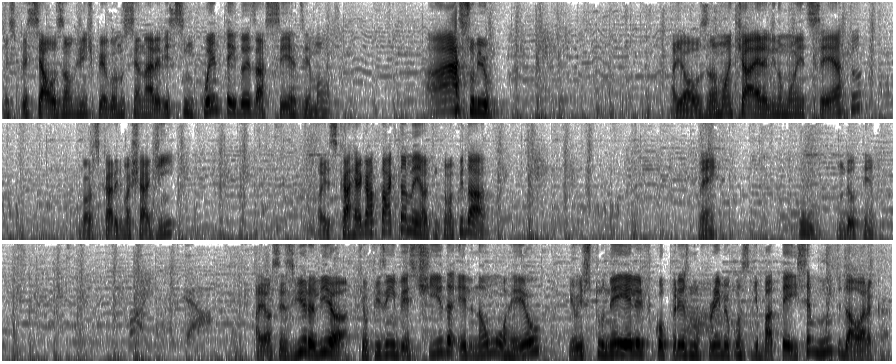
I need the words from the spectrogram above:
Um especialzão que a gente pegou no cenário ali, 52 acertos, irmão. Ah, sumiu. Aí, ó, usamos o antiaéreo ali no momento certo. Agora os caras de machadinho. Ó, eles carregam ataque também, ó. Tem que tomar cuidado. Vem. Uh, não deu tempo. Aí, ó, vocês viram ali, ó, que eu fiz a investida, ele não morreu, eu stunei ele, ele ficou preso no frame eu consegui bater. Isso é muito da hora, cara.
